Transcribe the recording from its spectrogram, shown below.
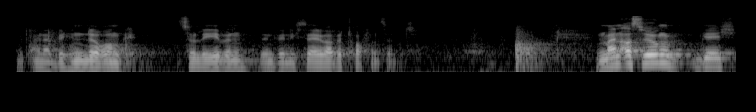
mit einer Behinderung zu leben, wenn wir nicht selber betroffen sind. In meinen Ausführungen gehe ich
